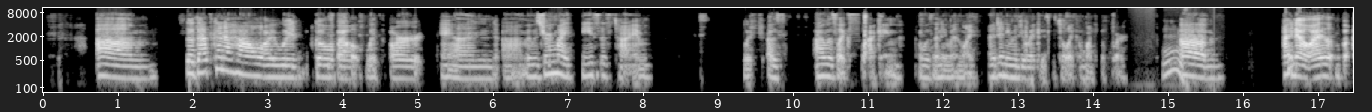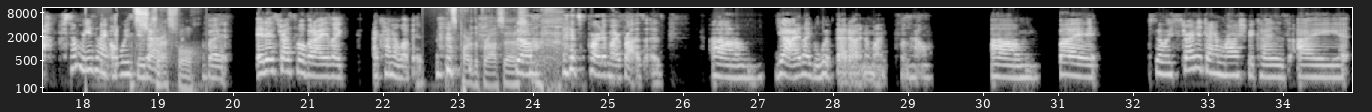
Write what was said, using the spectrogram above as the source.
Um, so that's kind of how I would go about with art. And um, it was during my thesis time, which I was I was like slacking. I wasn't even like I didn't even do my thesis till like a month before. Ooh. Um, I know. I but for some reason I always do that. Stressful, but it is stressful. But I like I kind of love it. It's part of the process. so it's part of my process. Um, yeah, I like whip that out in a month somehow. Um, but so I started Denim Rush because I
